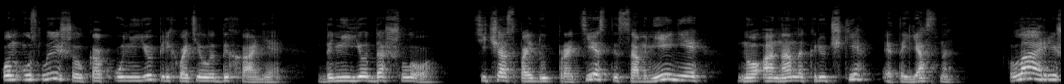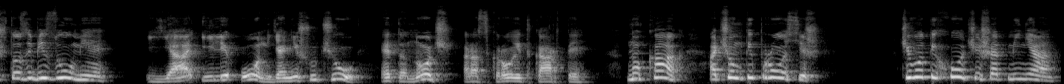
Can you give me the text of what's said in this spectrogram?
Он услышал, как у нее перехватило дыхание. До нее дошло. Сейчас пойдут протесты, сомнения, но она на крючке, это ясно. «Ларри, что за безумие?» «Я или он, я не шучу. Эта ночь раскроет карты». «Но как? О чем ты просишь? Чего ты хочешь от меня?»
